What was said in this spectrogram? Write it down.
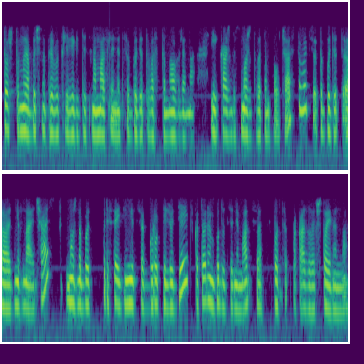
то, что мы обычно привыкли видеть на Масленице, будет восстановлено, и каждый сможет в этом поучаствовать. Это будет э, дневная часть. Можно будет присоединиться к группе людей, с которыми будут заниматься, будут показывать, что именно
